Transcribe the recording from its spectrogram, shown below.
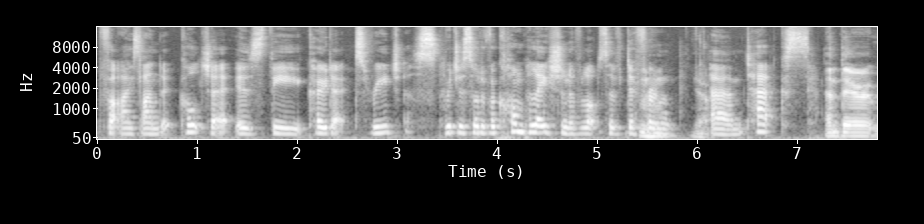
for Icelandic culture is the Codex Regius, which is sort of a compilation of lots of different Mm-hmm. Yeah. um, texts. And there,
